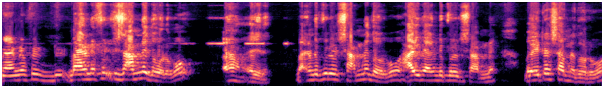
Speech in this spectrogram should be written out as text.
ম্যাগনিফিক ম্যাগনিফিল্ড সামনে ধরবো এই ম্যাগনিফিল্ড সামনে ধরবো হাই ম্যাগনিফিল্ড সামনে বা এটার সামনে ধরবো।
